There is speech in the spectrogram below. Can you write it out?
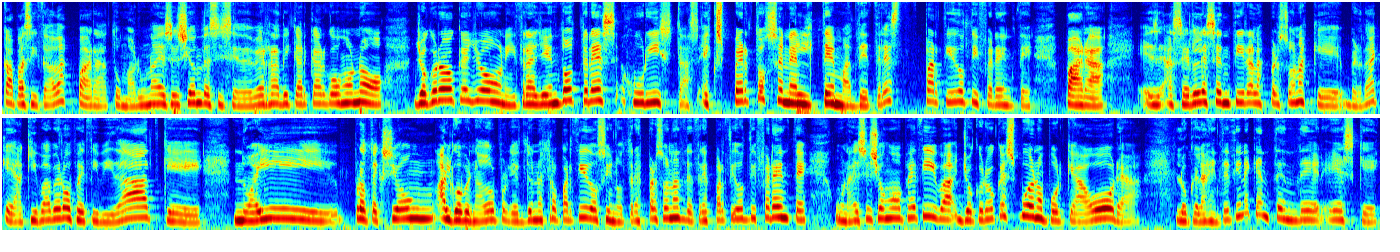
capacitadas para tomar una decisión de si se debe erradicar cargos o no, yo creo que Johnny, trayendo tres juristas expertos en el tema de tres partidos diferentes para eh, hacerle sentir a las personas que, ¿verdad? Que aquí va a haber objetividad, que no hay protección al gobernador porque es de nuestro partido, sino tres personas de tres partidos diferentes, una decisión objetiva. Yo creo que es bueno porque ahora lo que la gente tiene que entender es que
